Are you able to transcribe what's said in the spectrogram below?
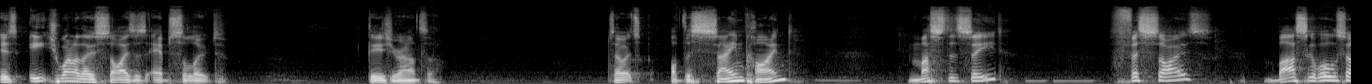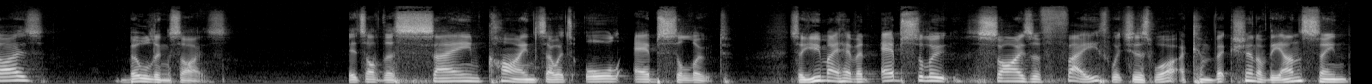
Is each one of those sizes absolute? There's your answer. So it's of the same kind mustard seed, fist size, basketball size, building size. It's of the same kind, so it's all absolute. So you may have an absolute size of faith, which is what? A conviction of the unseen,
